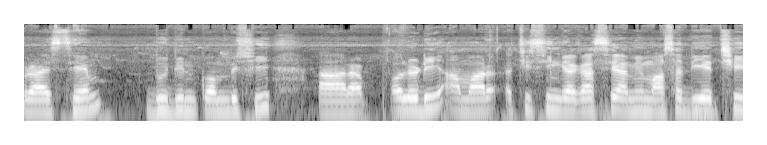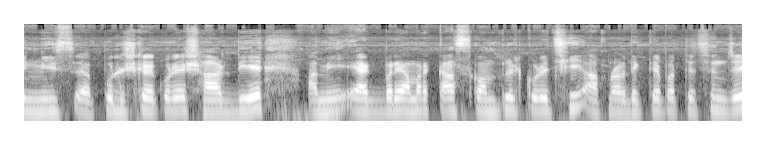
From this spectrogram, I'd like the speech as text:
প্রায় সেম দুই দিন কম বেশি। আর অলরেডি আমার চিচিঙ্গা গাছে আমি মাছা দিয়েছি নিজ পরিষ্কার করে সার দিয়ে আমি একবারে আমার কাজ কমপ্লিট করেছি। আপনারা দেখতে পাচ্ছেন যে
